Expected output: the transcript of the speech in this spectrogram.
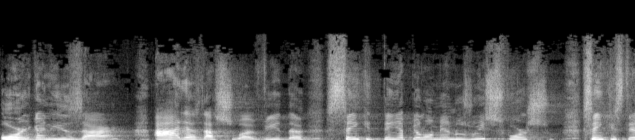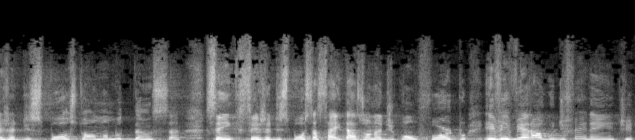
organizar áreas da sua vida sem que tenha pelo menos um esforço, sem que esteja disposto a uma mudança, sem que seja disposto a sair da zona de conforto e viver algo diferente.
